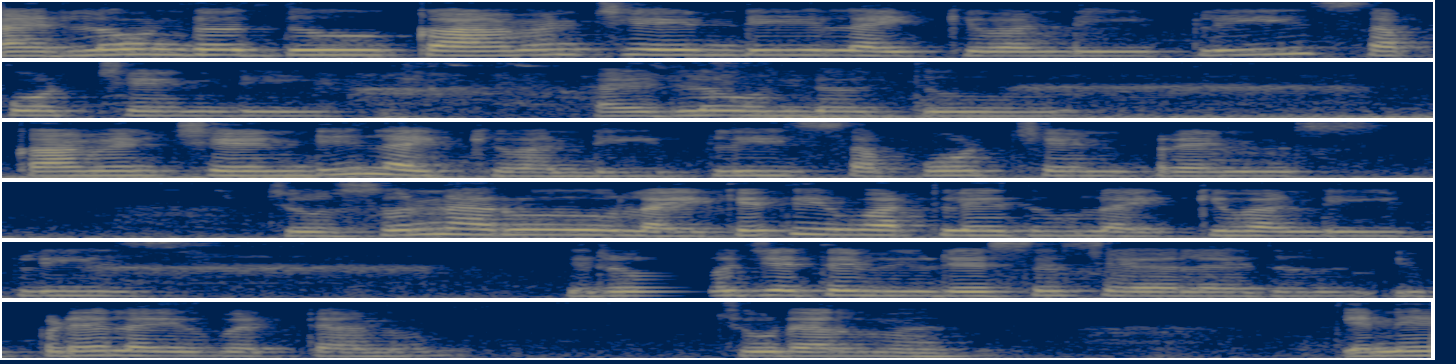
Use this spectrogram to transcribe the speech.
హైడ్లో ఉండొద్దు. కామెంట్ చేయండి లైక్ ఇవ్వండి. ప్లీజ్ సపోర్ట్ చేయండి. హైడ్లో ఉండొద్దు. కామెంట్ చేయండి లైక్ ఇవ్వండి. ప్లీజ్ సపోర్ట్ చేయండి ఫ్రెండ్స్. చూస్తున్నారు లైక్ అయితే ఇవ్వట్లేదు. లైక్ ఇవ్వండి ప్లీజ్. ఈరోజు అయితే వీడియోసే చేయలేదు. ఇప్పుడే లైవ్ పెట్టాను. చూడాలి మరి. ఎన్ని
